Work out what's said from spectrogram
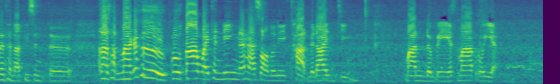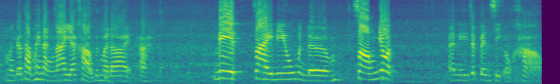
ในฐานะพรีเซนเตอร์อันดับถัดมาก็คือกลูตาไวท์เทนนิ่งนะคะสองตัวนี้ขาดไม่ได้จริงๆ มันเดอะเบสมากเลยอะมันก็ทำให้หนังหน้ายักขาวขึ้นมาได้อะบีบใส่นิ้วเหมือนเดิมสองหยด อันนี้จะเป็นสีขาว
